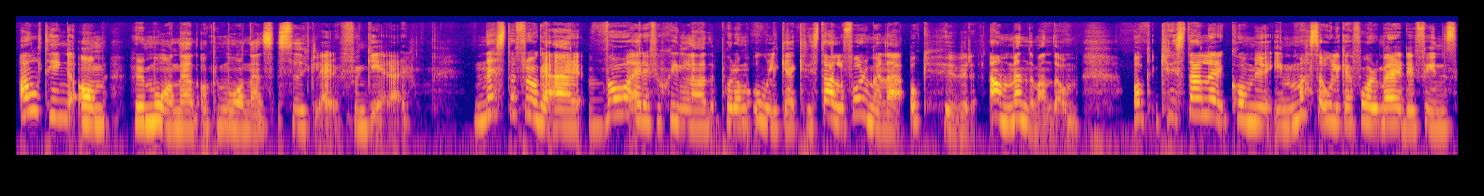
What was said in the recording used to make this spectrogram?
allting om hur månen och månens cykler fungerar. Nästa fråga är, vad är det för skillnad på de olika kristallformerna och hur använder man dem? Och kristaller kommer ju i massa olika former. Det finns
